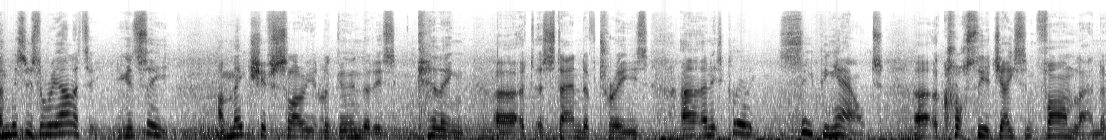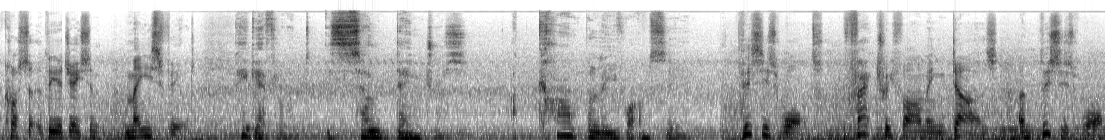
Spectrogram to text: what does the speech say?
And this is the reality. You can see a makeshift slurry lagoon that is killing uh, a, a stand of trees, uh, and it's clearly seeping out uh, across the adjacent farmland, across the adjacent maize field. Pig effluent is so dangerous. I can't believe what I'm seeing. This is what factory farming does, and this is what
